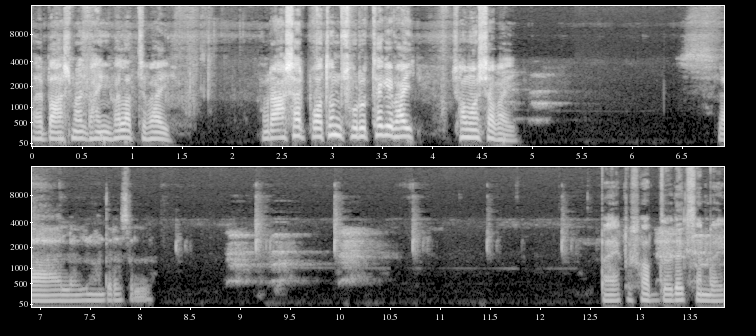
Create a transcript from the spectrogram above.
ভাই বাঁশ মাছ ভাঙি ফেলাচ্ছে ভাই। আমরা আসার প্রথম শুরু থেকে ভাই সমস্যা ভাই। ভাই, একটু শব্দ দেখছেন ভাই?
